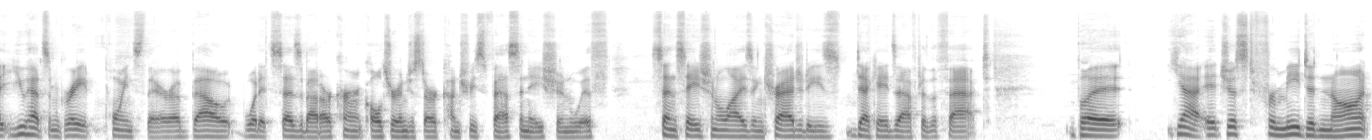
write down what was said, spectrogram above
you had some great points there about what it says about our current culture and just our country's fascination with sensationalizing tragedies decades after the fact. But yeah, it just for me did not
